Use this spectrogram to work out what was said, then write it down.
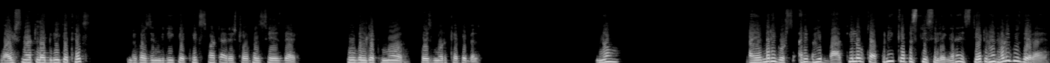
wait not like Greek ethics because in Greek ethics what Aristotle says that who will get more who is more capable no primary goods अरे भाई, बाकी लोग तो अपनी कैपेसिटी से लेंगे ना स्टेट उन्हें थोड़ी कुछ दे रहा है।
